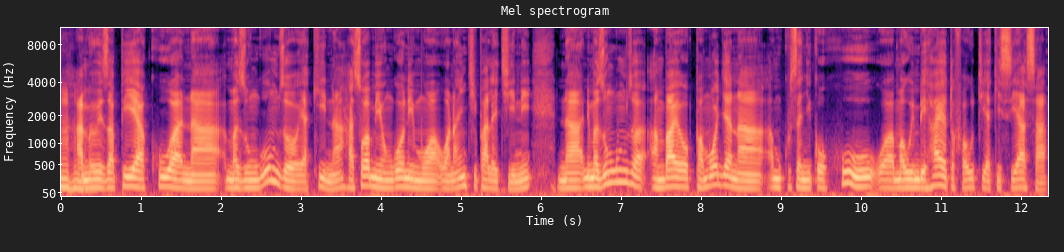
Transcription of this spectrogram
mm-hmm. ameweza pia kuwa na mazungumzo ya kina haswa miongoni mwa wananchi pale chini, na ni mazungumzo ambayo pamoja na mkusanyiko huu wa mawimbi haya tofauti ya kisiasa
